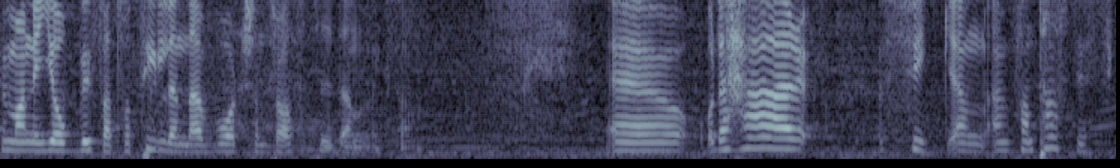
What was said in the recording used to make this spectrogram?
hur man är jobbig för att få till den där vårdcentralstiden. Liksom. Eh, och det här fick en, en fantastisk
